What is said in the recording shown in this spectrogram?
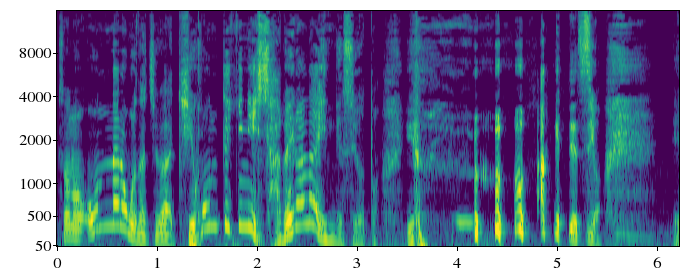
その女の子たちは基本的に喋らないんですよ、という わけですよ。え？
